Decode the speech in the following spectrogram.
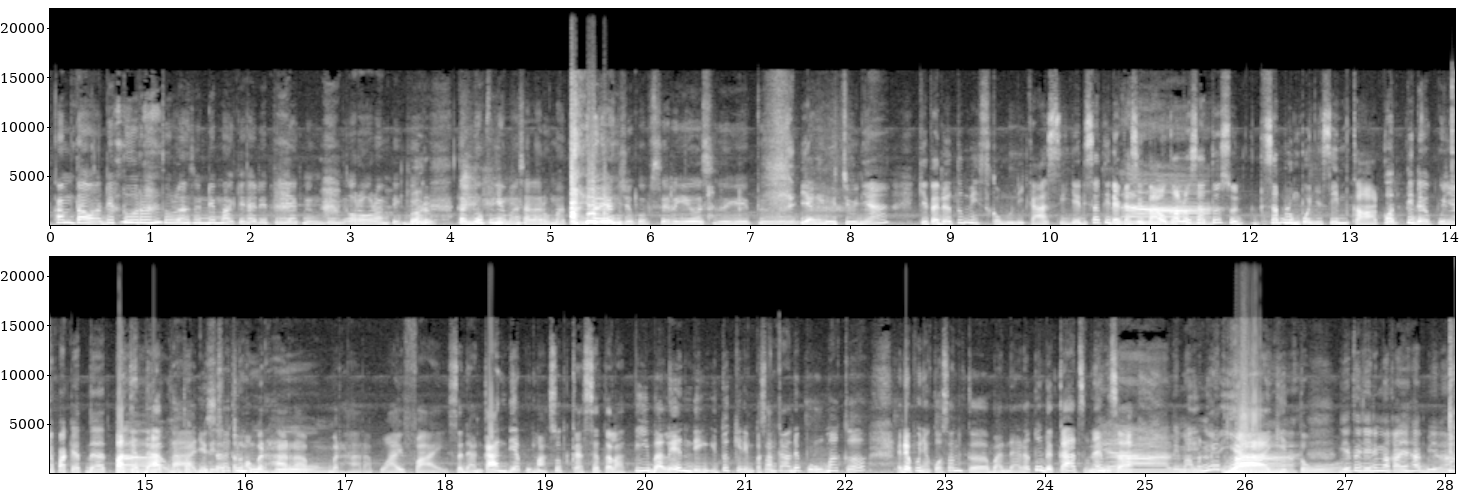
kamu tahu dia turun tuh langsung dia maki saya teriak nih mungkin orang-orang pikir tentu punya masalah rumah tangga yang cukup serius begitu. Yang lucunya kita dua tuh miskomunikasi. Jadi saya tidak kasih tahu kalau Nah. sud- saya belum punya SIM card. kok tidak punya paket data paket data. untuk Jadi bisa saya cuma berharap berharap wifi. Sedangkan dia pun maksud ke setelah tiba landing itu kirim pesan karena dia rumah ke eh, dia punya kosan ke bandara tuh dekat. Sebenarnya Iya, bisa lima menit Ya, lah. gitu. Gitu jadi makanya saya bilang,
